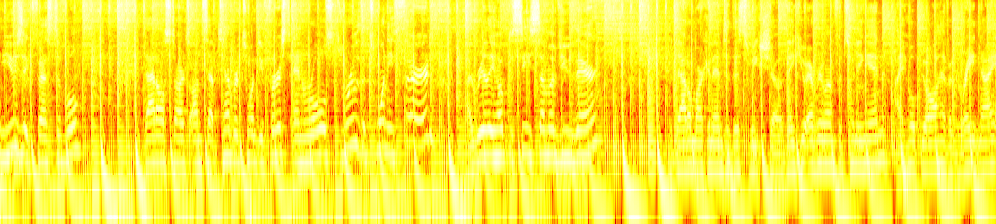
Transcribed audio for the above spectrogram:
Music Festival. That all starts on September 21st and rolls through the 23rd. I really hope to see some of you there. That'll mark an end to this week's show. Thank you everyone for tuning in. I hope you all have a great night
